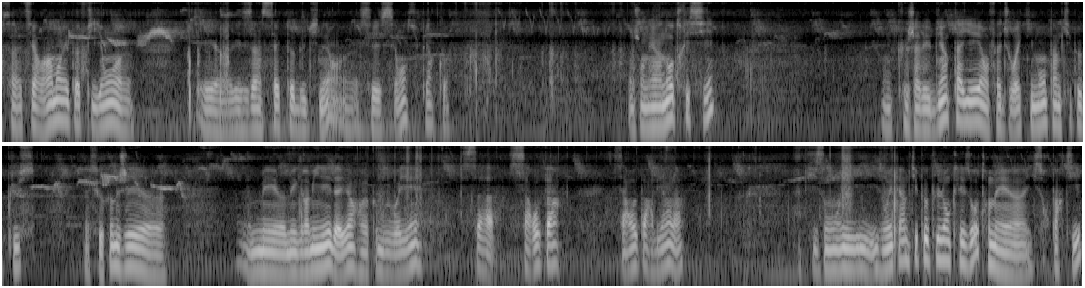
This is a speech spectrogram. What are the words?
ça attire vraiment les papillons euh, et les insectes butineurs, c'est vraiment super quoi. J'en ai un autre ici, que j'avais bien taillé en fait, je voudrais qu'il monte un petit peu plus, parce que comme j'ai mes, mes, graminées d'ailleurs, comme vous voyez, ça, ça repart ça repart bien là. Ils ont, ils ont été un petit peu plus lents que les autres, mais euh, ils sont repartis.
